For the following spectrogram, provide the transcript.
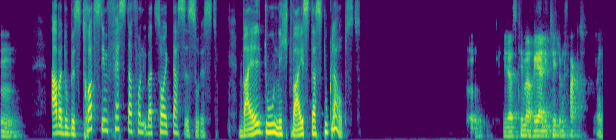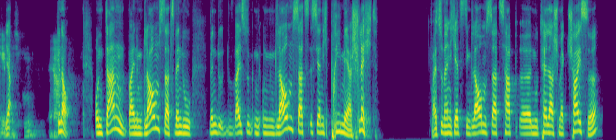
Mhm. Aber du bist trotzdem fest davon überzeugt, dass es so ist, weil du nicht weißt, dass du glaubst. Wie das Thema Realität und Fakt angeblich. Mhm. Ja. Genau. Und dann bei einem Glaubenssatz, wenn du, wenn du, weißt du, ein Glaubenssatz ist ja nicht primär schlecht. Weißt du, wenn ich jetzt den Glaubenssatz habe, äh, Nutella schmeckt scheiße,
